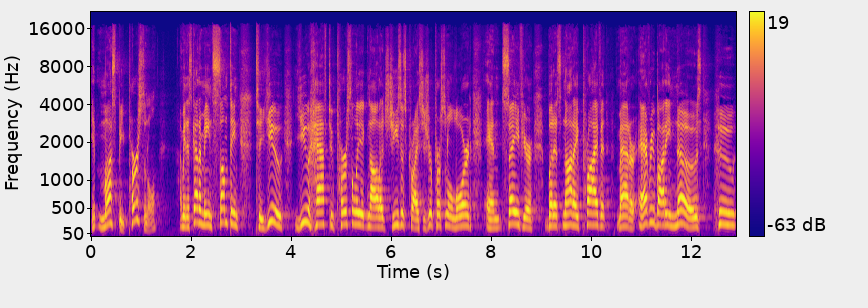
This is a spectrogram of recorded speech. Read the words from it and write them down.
It must be personal. I mean, it's got to mean something to you. You have to personally acknowledge Jesus Christ as your personal Lord and Savior, but it's not a private matter. Everybody knows who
